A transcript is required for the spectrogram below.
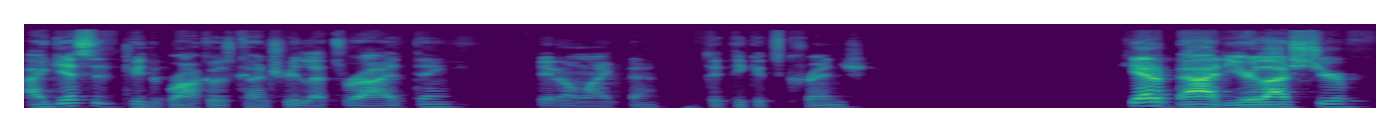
I guess it'd be the Broncos country let's ride thing. They don't like that. They think it's cringe. He had a bad year last year.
